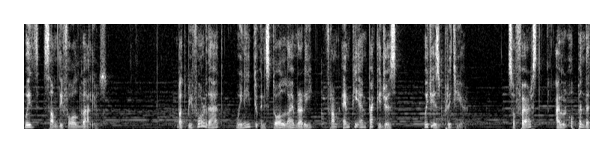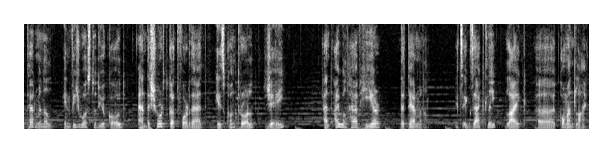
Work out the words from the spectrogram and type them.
with some default values. But before that, we need to install library from npm packages which is prettier. So first, I will open the terminal in Visual Studio Code and the shortcut for that is Ctrl J and I will have here the terminal. It's exactly like a command line.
